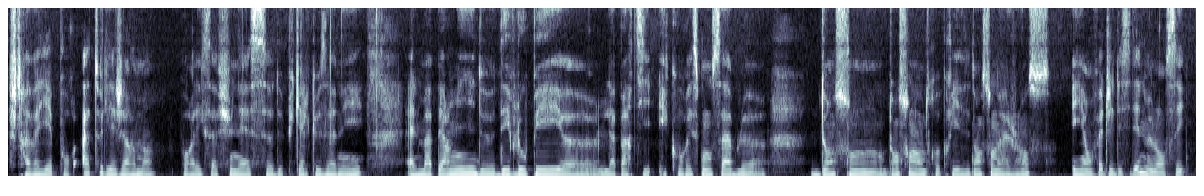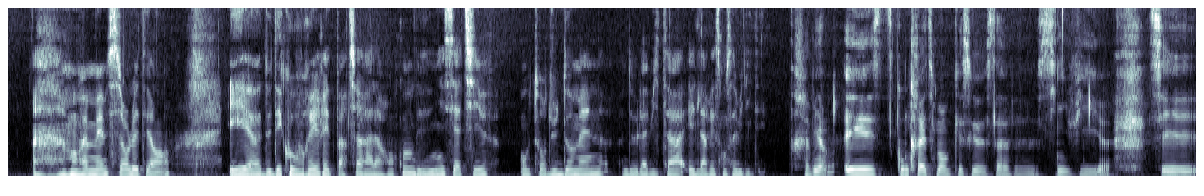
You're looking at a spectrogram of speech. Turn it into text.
Je travaillais pour Atelier Germain, Alexa Funès depuis quelques années. Elle m'a permis de développer la partie éco-responsable dans son, dans son entreprise et dans son agence. Et en fait, j'ai décidé de me lancer moi-même sur le terrain et euh, de découvrir et de partir à la rencontre des initiatives autour du domaine de l'habitat et de la responsabilité. Très bien. Et concrètement, qu'est-ce que ça signifie euh,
